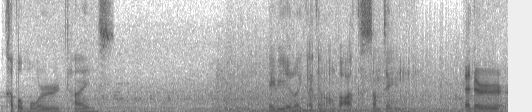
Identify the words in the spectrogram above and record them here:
a couple more times maybe like I can unlock something better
